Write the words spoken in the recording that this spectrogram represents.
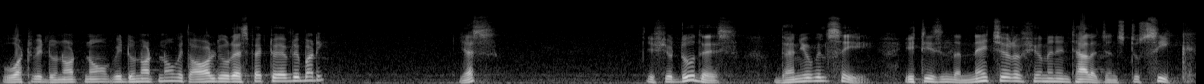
What we do not know, we do not know with all due respect to everybody. Yes? If you do this, then you will see it is in the nature of human intelligence to seek.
